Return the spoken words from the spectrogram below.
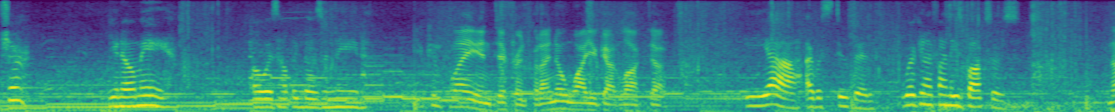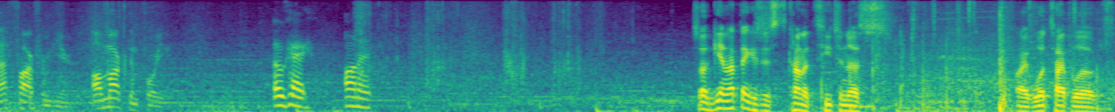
Sure. You know me. Always helping those in need. You can play indifferent, but I know why you got locked up. Yeah, I was stupid. Where can I find these boxes? Not far from here. I'll mark them for you. Okay, on it. So again, I think it's just kind of teaching us like what type of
